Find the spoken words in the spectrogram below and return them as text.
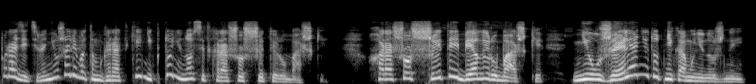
Поразительно, неужели в этом городке никто не носит хорошо сшитой рубашки? Хорошо сшитые белые рубашки. Неужели они тут никому не нужны?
